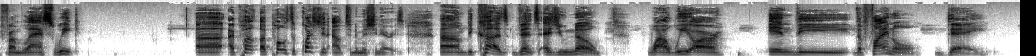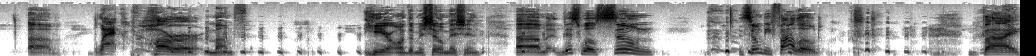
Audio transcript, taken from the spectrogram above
from last week, uh, I, po- I posed a question out to the missionaries um, because Vince, as you know, while we are in the the final day of Black Horror Month here on the Michelle Mission. Um, this will soon soon be followed by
